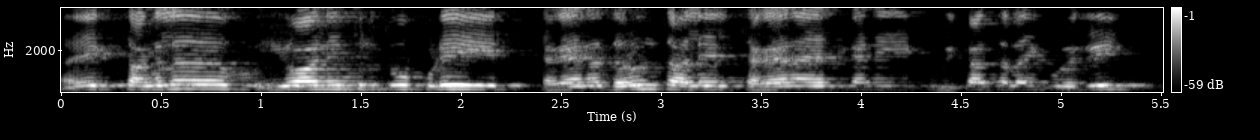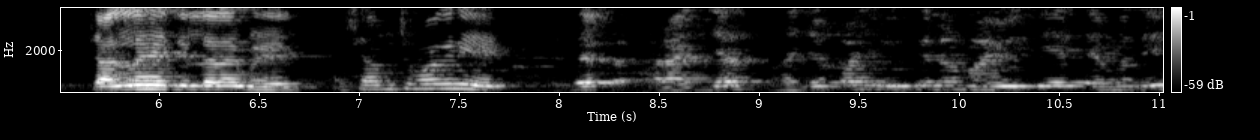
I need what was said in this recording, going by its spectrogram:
एक चांगलं युवा नेतृत्व पुढे येईल सगळ्यांना धरून चालेल सगळ्यांना या ठिकाणी एक विकासाला एक वेगळी चालना ह्या जिल्ह्याला मिळेल अशी आमची मागणी आहे. राज्यात भाजपा शिवसेना महायुती आहे त्यामध्ये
